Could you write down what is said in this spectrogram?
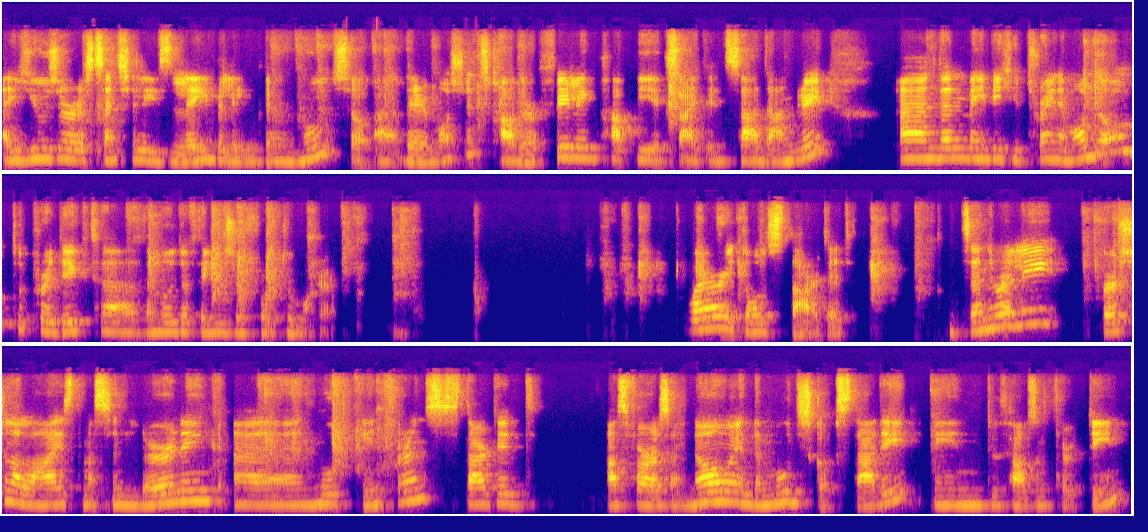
a user essentially is labeling their mood, so uh, their emotions, how they're feeling, happy, excited, sad, angry. And then maybe you train a model to predict uh, the mood of the user for tomorrow. Where it all started. Generally, personalized machine learning and mood inference started, as far as I know, in the MoodScope study in 2013,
